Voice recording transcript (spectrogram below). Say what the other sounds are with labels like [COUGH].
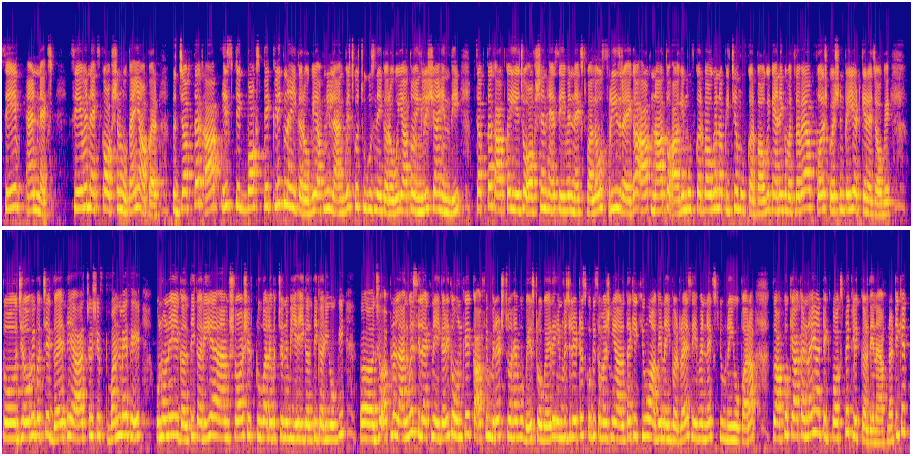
Save and next save and next का ऑप्शन होता है यहाँ पर। तो जब तक आप इस टिक बॉक्स पे क्लिक नहीं करोगे, अपनी लैंग्वेज को चूज़ नहीं करोगे, या तो इंग्लिश या हिंदी तब तक आपका ये जो ऑप्शन है सेव एंड नेक्स्ट वाला, वो फ्रीज रहेगा। आप ना तो आगे मूव कर पाओगे, ना पीछे मूव कर पाओगे। कहने का मतलब है, आप फ़र्स्ट क्वेश्चन पे ही अटके रह जाओगे। तो जो भी बच्चे गए थे, आज जो शिफ्ट वन में थे, उन्होंने ये गलती करी है। I am sure shift two वाले बच्चों ने भी यही गलती करी होगी। जो अपना लैंग्वेज सिलेक्ट नहीं करी तो उनके काफ़ी मिनट्स जो है वो वेस्ट हो गए थे। इन्विजिलेटर्स को भी समझ नहीं आ रहा था कि क्यों आगे नहीं बढ़ रहा है सेव एंड नेक्स्ट क्यों नहीं हो पा रहा। तो आपको क्या करना है, यहाँ टिक बॉक्स पे क्लिक कर देना है अपना, ठीक है?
